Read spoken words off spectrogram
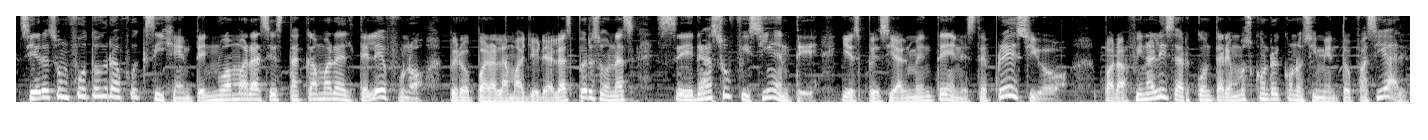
Si eres un fotógrafo exigente no amarás esta cámara del teléfono, pero para la mayoría de las personas será suficiente y especialmente en este precio. Para finalizar contaremos con reconocimiento facial,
